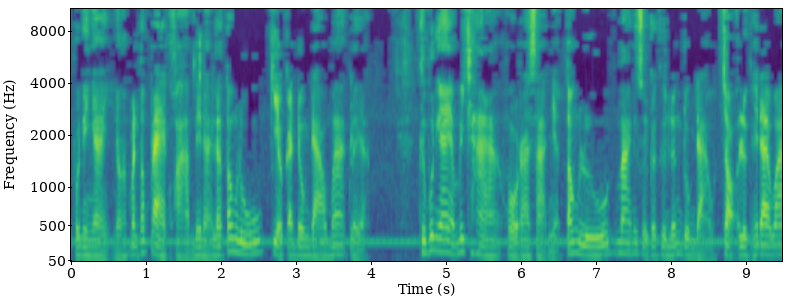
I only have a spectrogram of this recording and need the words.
พูดง่ายๆเนาะ มันต้องแปลความด้วยนะแล้วต้องรู้เกี่ยวกับดวงดาวมากเลยอะคือพูดง่ายๆวิชาโหราศาสตร์เนี่ยต้องรู้มากที่สุดก็คือเรื่องดวงดาว เจาะลึกให้ได้ว่า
